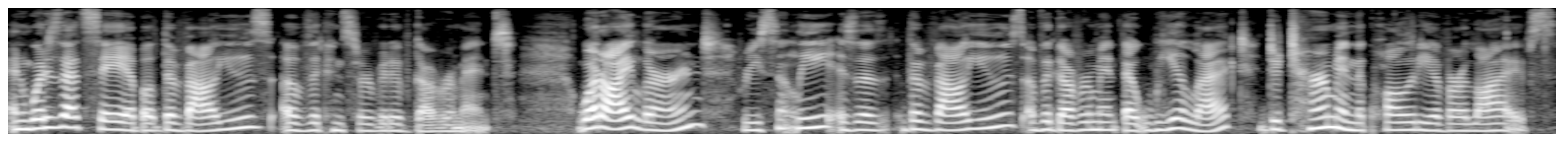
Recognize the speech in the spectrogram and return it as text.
And what does that say about the values of the conservative government? What I learned recently is that the values of the government that we elect determine the quality of our lives.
